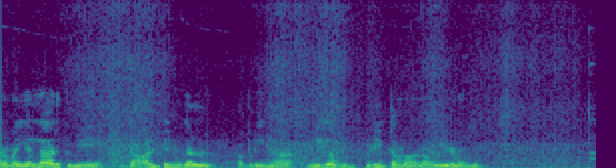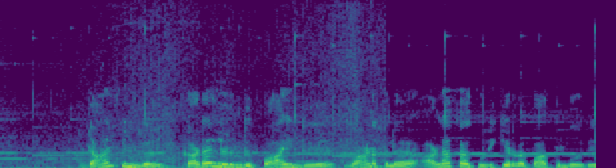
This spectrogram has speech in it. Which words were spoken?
நம்ம எல்லாருக்குமே டால்பின்கள் அப்படின்னா மிகவும் பிடித்தமான உயிரினங்கள். டால்பின்கள் கடல்லிருந்து பாய்ந்து வானத்தில் அழகாக குதிக்கிறத பார்க்கும்போது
